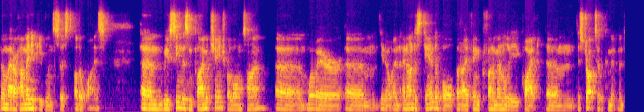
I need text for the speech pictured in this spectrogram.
no matter how many people insist otherwise um, we've seen this in climate change for a long time um, where um, you know an, an, understandable but i think fundamentally quite um, destructive commitment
